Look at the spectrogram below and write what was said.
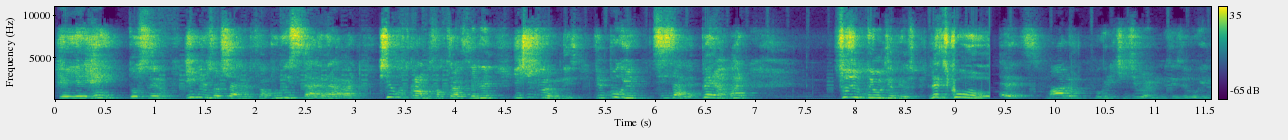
Hey hey hey dostlarım hepiniz hoş geldiniz lütfen. Bugün sizlerle beraber Şef Utkan Mutfak tariflerinin ikinci bölümündeyiz. Ve bugün sizlerle beraber sucuklu yumurta yapıyoruz. Let's go! Evet malum bugün ikinci bölümümüzdeyiz. Bugün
